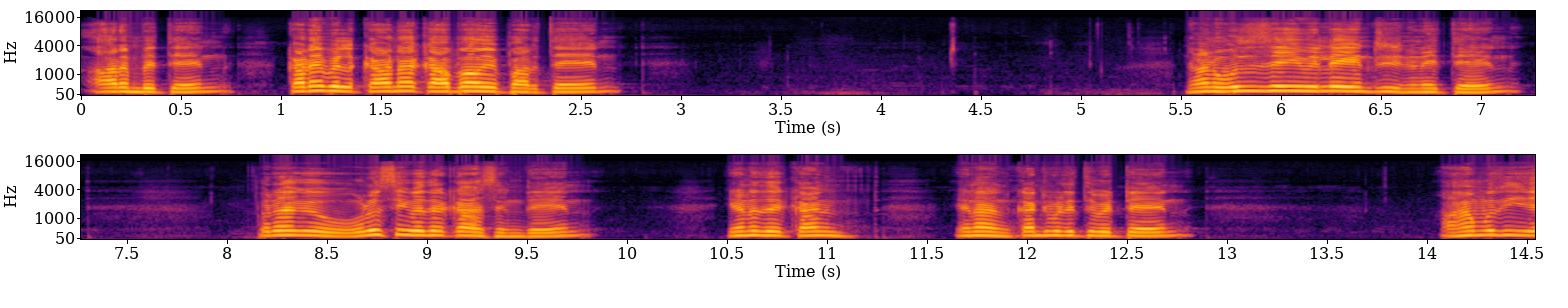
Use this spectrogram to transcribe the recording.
ஆரம்பித்தேன். கனவில் கானா காபாவை பார்த்தேன். நான் உதவி செய்யவில்லை என்று நினைத்தேன். பிறகு ஒழு செய்வதற்காக சென்றேன். எனது கண் நான் கண்டுபிடித்து விட்டேன். அகமதிய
